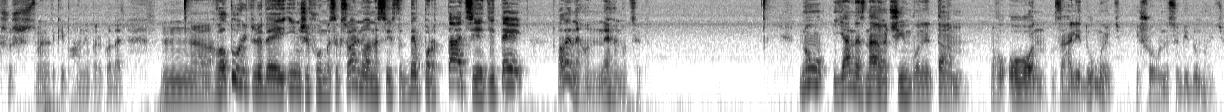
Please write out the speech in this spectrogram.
Що ж з мене такий поганий перекладач. Е, Гвалтують людей, інші форми сексуального насильства, депортація дітей, але не, геноцид. Ну, я не знаю, чим вони там в ООН взагалі думають і що вони собі думають.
